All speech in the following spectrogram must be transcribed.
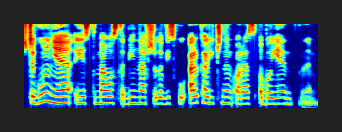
Szczególnie jest mało stabilna w środowisku alkalicznym oraz obojętnym.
